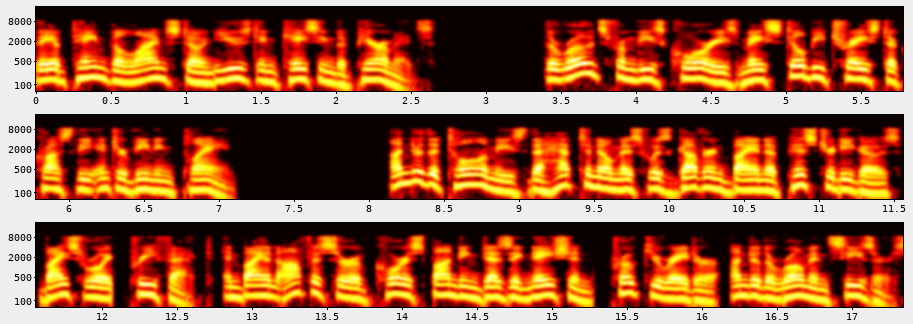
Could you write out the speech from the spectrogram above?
they obtained the limestone used in casing the pyramids. The roads from these quarries may still be traced across the intervening plain. Under the Ptolemies the heptanomus was governed by an epistrategos viceroy, prefect, and by an officer of corresponding designation, procurator, under the Roman Caesars.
